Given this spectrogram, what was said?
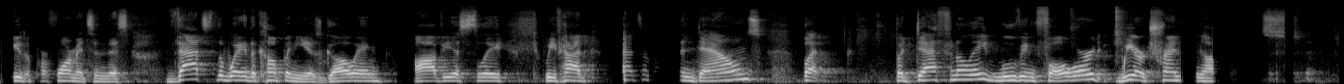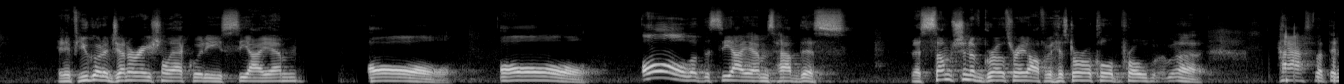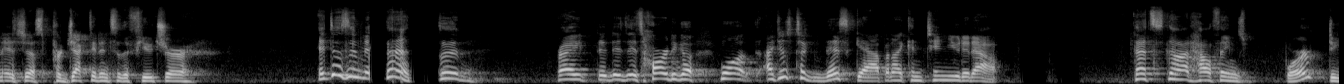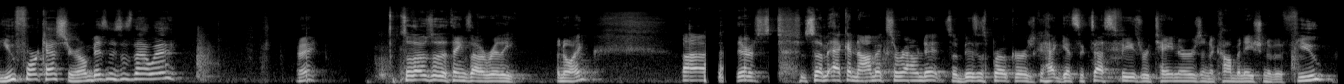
Show you the performance in this. That's the way the company is going, obviously. We've had, had some ups and downs, but, but definitely moving forward, we are trending upwards. And if you go to generational equity, CIM, all, all, all of the CIMs have this an assumption of growth rate off of historical pro, uh, past that then is just projected into the future. It doesn't make sense? Right? It, it, it's hard to go, well, I just took this gap and I continued it out. That's not how things work. Do you forecast your own businesses that way? Right? So those are the things that are really annoying. Uh, there's some economics around it. So business brokers get success fees, retainers, and a combination of a few.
